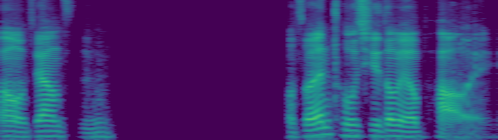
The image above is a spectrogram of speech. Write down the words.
帮我这样子。我昨天图其实都没有跑哎。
